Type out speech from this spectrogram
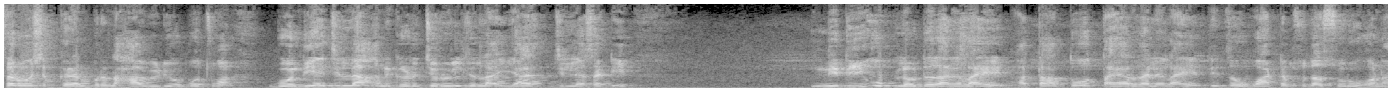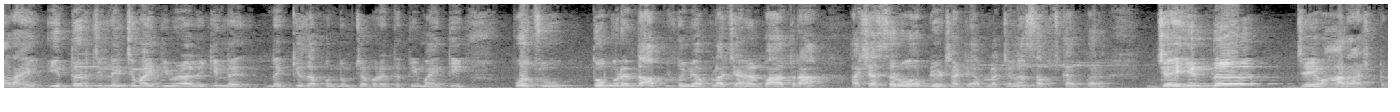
सर्व शेतकऱ्यांपर्यंत हा व्हिडिओ पोचवा गोंदिया जिल्हा आणि गडचिरोली जिल्हा या जिल्ह्यासाठी निधी उपलब्ध झालेला आहे. आता तो तयार झालेला आहे. त्याचं वाटप सुद्धा सुरू होणार आहे. इतर जिल्ह्याची माहिती मिळाली की ल- नक्कीच आपण तुमच्यापर्यंत ती माहिती पोचवू. तोपर्यंत आप तुम्ही आपला चॅनल पाहत राहा. अशा सर्व अपडेटसाठी आपला चॅनल सबस्क्राईब करा. जय हिंद जय महाराष्ट्र.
